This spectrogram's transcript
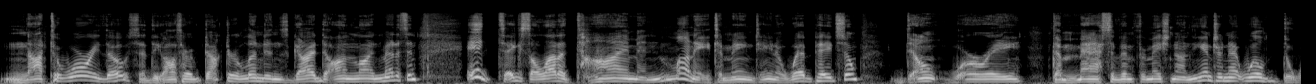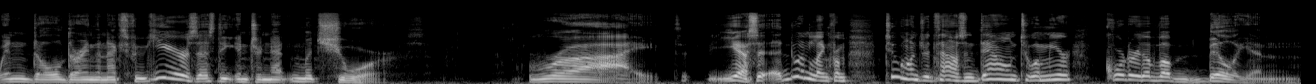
Not to worry, though, said the author of Dr. Linden's Guide to Online Medicine. It takes a lot of time and money to maintain a web page, so don't worry. The massive information on the Internet will dwindle during the next few years as the Internet matures. Right. Yes, uh, dwindling from 200,000 down to a mere quarter of a billion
